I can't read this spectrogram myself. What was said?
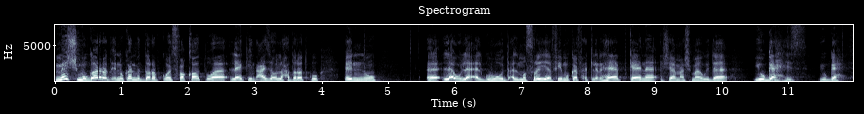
مش مجرد إنه كان متدرب كويس فقط ولكن عايز أقول لحضراتكم إنه لولا الجهود المصرية في مكافحة الإرهاب كان هشام عشماوي ده يجهز يجهز.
